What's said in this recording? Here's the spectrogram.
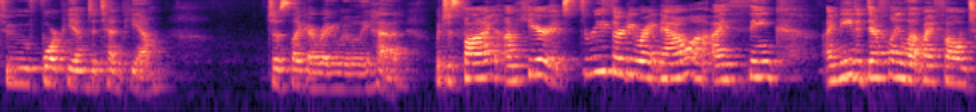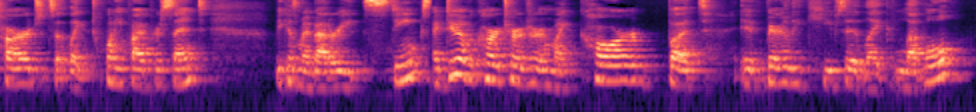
to 4 p.m. to 10 p.m. Just like I regularly had, which is fine. I'm here, it's 3.30 right now. I think I need to definitely let my phone charge. It's at like 25% because my battery stinks. I do have a car charger in my car, but it barely keeps it like level,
